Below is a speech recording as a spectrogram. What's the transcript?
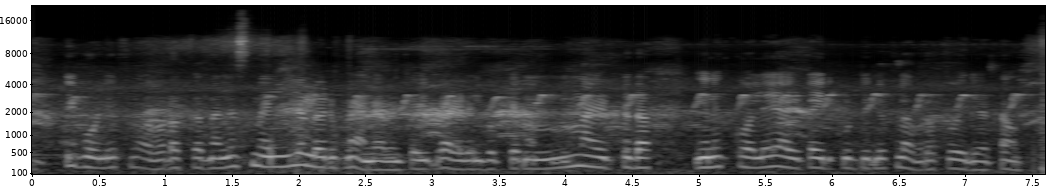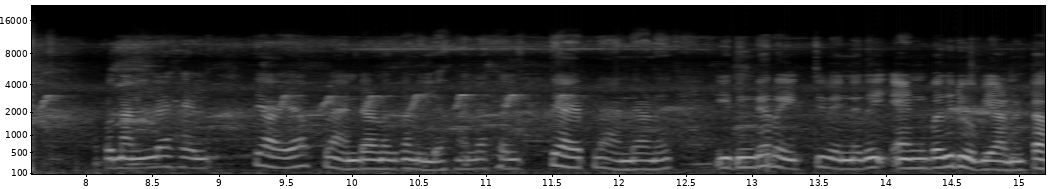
അടിപൊളി ഫ്ലവറൊക്കെ നല്ല സ്മെല്ലുള്ള ഒരു പ്ലാന്റാണ് കേട്ടോ ഈ ബ്രൈഡൽ ബൊക്കെ നന്നായിട്ട് ഇതാ ഇങ്ങനെ കൊലയായിട്ടായിരിക്കും ഇതിന്റെ ഫ്ലവറൊക്കെ വരിക കേട്ടോ അപ്പോൾ നല്ല ഹെൽത്തി ആയ പ്ലാന്റാണ് ഇത് കണ്ടില്ലേ? നല്ല ഹെൽത്തി ആയ പ്ലാന്റാണ് ഇതിന്റെ റേറ്റ് വരുന്നത് എൺപത് രൂപയാണ് കേട്ടോ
